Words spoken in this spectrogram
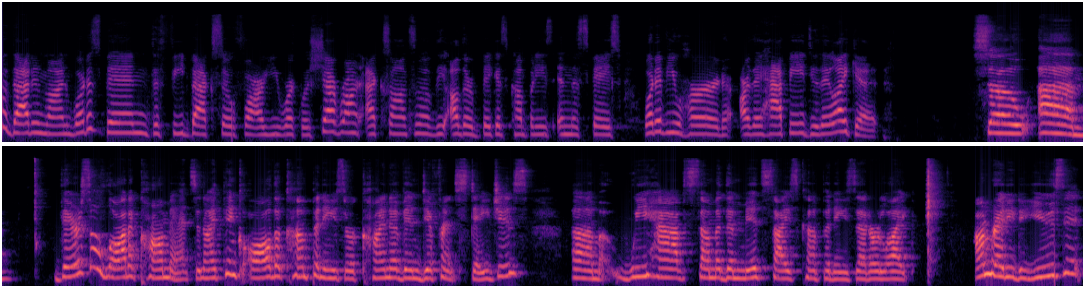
with that in mind, what has been the feedback so far? You work with Chevron, Exxon, some of the other biggest companies in the space. What have you heard? Are they happy? Do they like it? So, um, there's a lot of comments, and I think all the companies are kind of in different stages. Um, we have some of the mid-sized companies that are like, I'm ready to use it.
